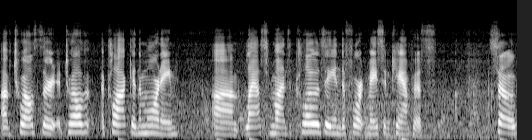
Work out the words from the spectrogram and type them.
of 12, 12 o'clock in the morning um, last month closing the Fort Mason campus. So,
